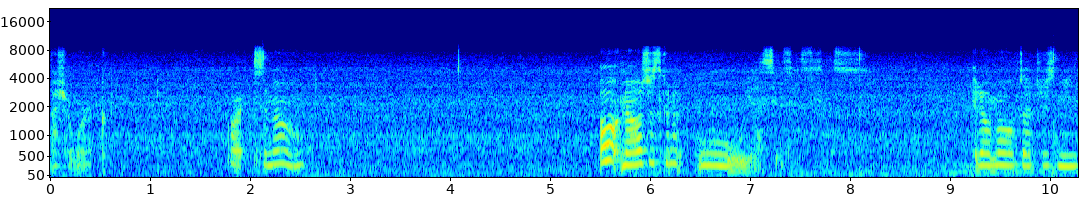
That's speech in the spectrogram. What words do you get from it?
that should work. Alright, so now. Oh, now it's just gonna. Ooh, yes, yes, yes, yes. I don't know if that just means.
